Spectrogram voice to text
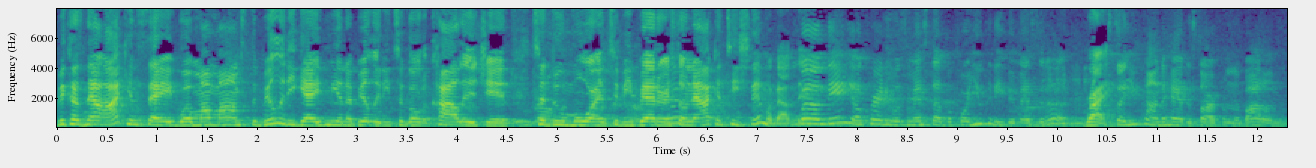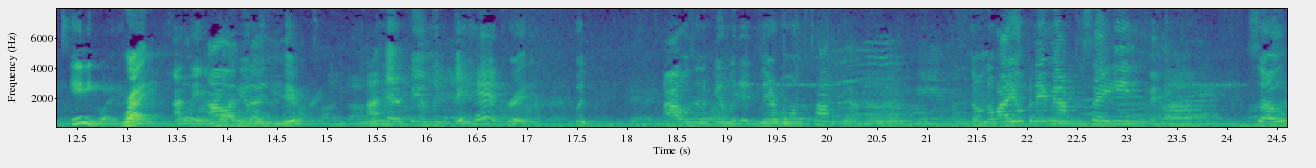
Because now I can say, well, my mom's stability gave me an ability to go to college and to do more and to be better. And so now I can teach them about that. Well, then your credit was messed up before you could even mess it up. Right. So you kind of had to start from the bottom anyway. Right. I think all families are different. I had a family, they had credit, but I was in a family that never wanted to talk about it. Don't nobody open their mouth to say anything. So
